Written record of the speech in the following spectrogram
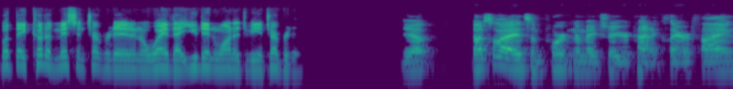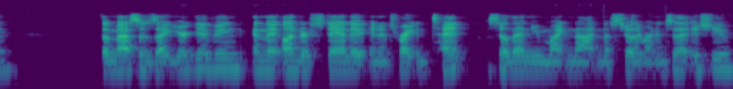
but they could have misinterpreted in a way that you didn't want it to be interpreted. Yep. That's why it's important to make sure you're kind of clarifying the message that you're giving and they understand it in its right intent. So then you might not necessarily run into that issue.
